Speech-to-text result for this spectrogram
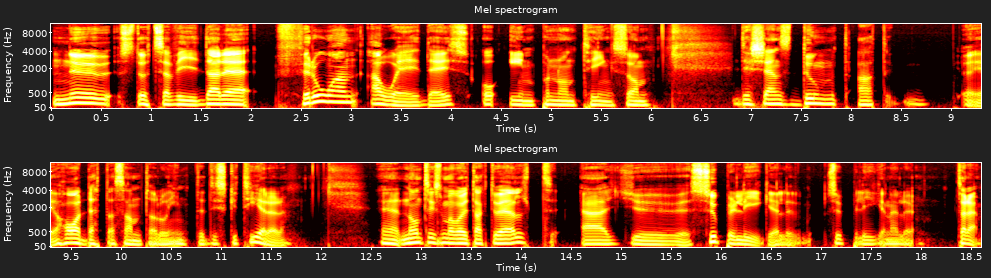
nu studsa vidare från away days och in på någonting som det känns dumt att eh, ha detta samtal och inte diskutera det. Eh, någonting som har varit aktuellt är ju Super League, eller Superligan eller sådär.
